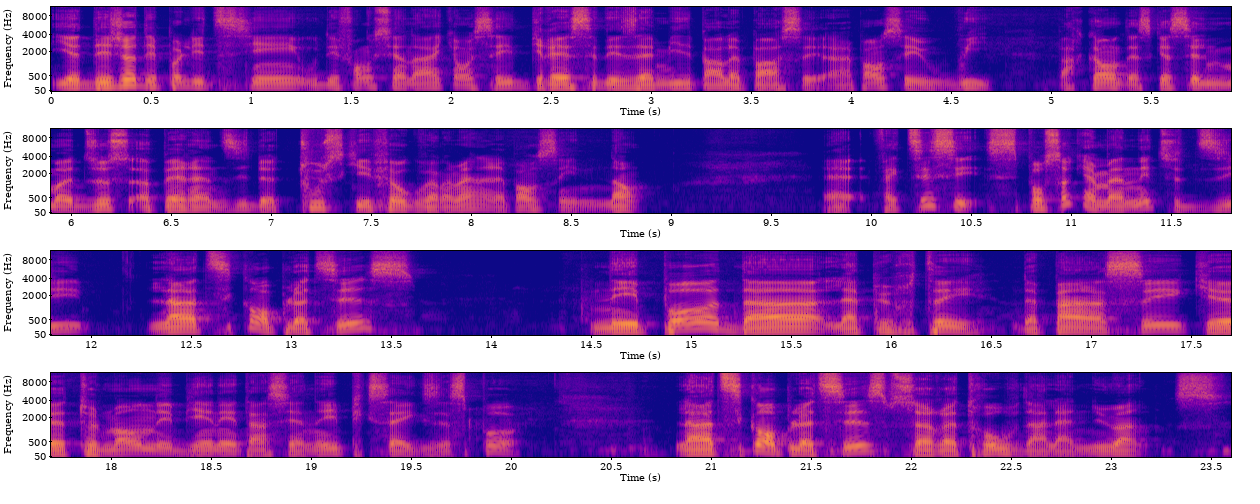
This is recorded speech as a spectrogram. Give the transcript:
y a déjà des politiciens ou des fonctionnaires qui ont essayé de graisser des amis par le passé? La réponse est oui. Par contre, est-ce que c'est le modus operandi de tout ce qui est fait au gouvernement? La réponse est non. Euh, c'est pour ça qu'à un moment donné, tu te dis, l'anticomplotisme n'est pas dans la pureté de penser que tout le monde est bien intentionné et que ça n'existe pas. L'anticomplotisme se retrouve dans la nuance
